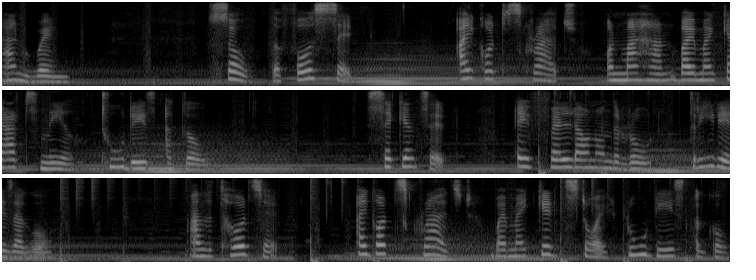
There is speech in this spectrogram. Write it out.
and when. So the first said, I got a scratch on my hand by my cat's nail two days ago. Second said, I fell down on the road three days ago. And the third said, I got scratched by my kid's toy two days ago.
